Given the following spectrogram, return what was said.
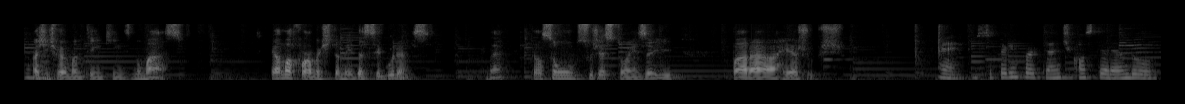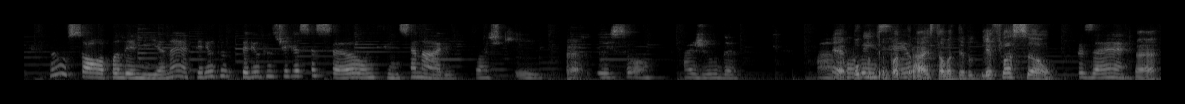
uhum. a gente vai manter em 15 no máximo é uma forma de também da segurança, né? Então são sugestões aí para reajuste. É, super importante considerando não só a pandemia, né? Período, períodos de recessão, enfim, cenário. Eu acho que é. tudo isso ajuda. é, pouco tempo atrás estava tendo deflação. Pois é. Né?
